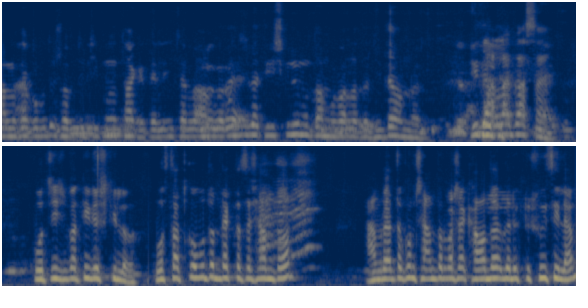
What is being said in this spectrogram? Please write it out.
ভালো থাকব তো সব যদি ঠিক মতো থাকে তাহলে ইনশাল্লাহ পঁচিশ বা তিরিশ কিলোর মতো আমরা ভালো দিতে আমরা। যদি আল্লাহ পঁচিশ বা তিরিশ কিলো। ওস্তাদ কবুতর দেখতেছে শান্তর। আমরা এতক্ষণ শান্তর বাসায় খাওয়া দাওয়া করে একটু শুয়েছিলাম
